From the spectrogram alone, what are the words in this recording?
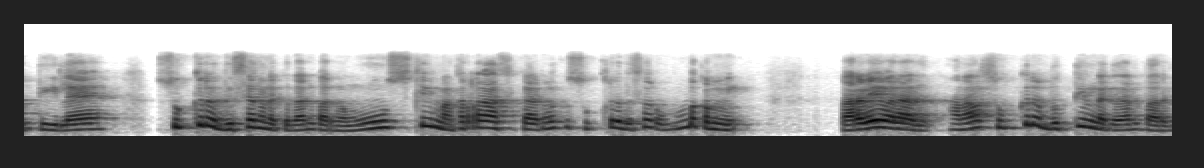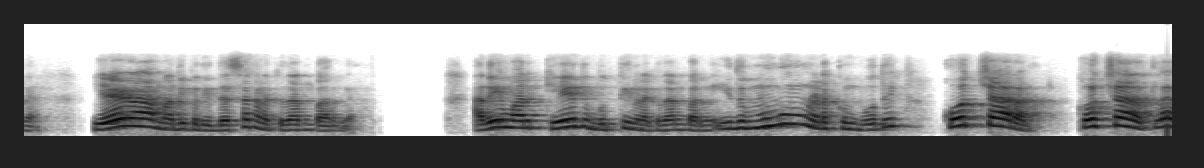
புத்தியில சுக்கர திசை நடக்குதான்னு பாருங்க. மோஸ்ட்லி மகர ராசிக்காரங்களுக்கு சுக்கர திசை ரொம்ப கம்மி. வரவே வராது. ஆனால் சுக்கர புத்தி நடக்குதான்னு பாருங்க. ஏழாம் அதிபதி திசை நடக்குதான்னு பாருங்க. அதே மாதிரி கேது புத்தி நடக்குதான்னு பாருங்க. இது மூணும் நடக்கும்போது கோச்சாரம். கோச்சாரத்துல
